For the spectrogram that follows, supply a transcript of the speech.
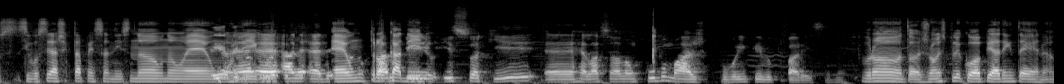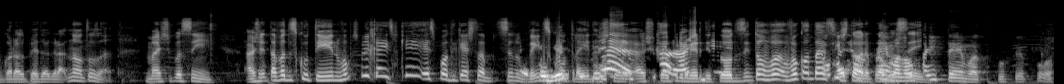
Se você acha que tá pensando nisso, não, não é um É, é, negro. é, é, É um trocadilho. Isso aqui é relacionado a um cubo mágico, por incrível que pareça. Né? Pronto, ó, João explicou a piada interna, agora ela perdeu a graça. Não, tô usando. Mas, tipo assim, a gente tava discutindo, vamos explicar isso, porque esse podcast tá sendo bem É, descontraído, acho que é, acho que é o primeiro de todos. Então, vou, vou contar essa história pra tema, vocês. Não tem tema, porque, pô.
